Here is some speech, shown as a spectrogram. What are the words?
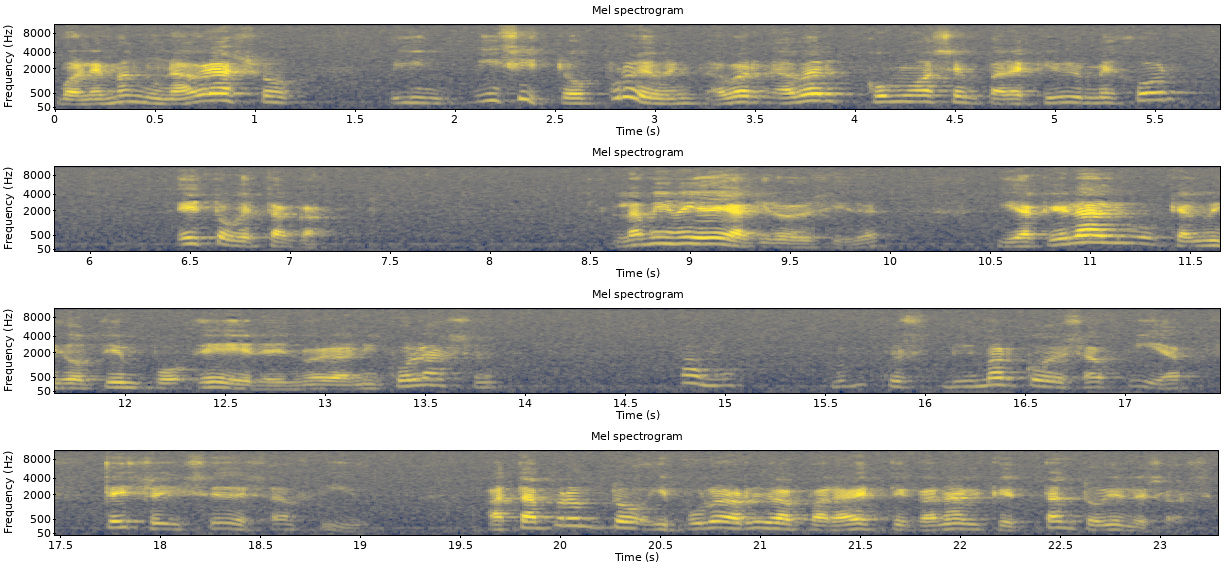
Bueno, les mando un abrazo. insisto, prueben a ver, a ver cómo hacen para escribir mejor esto que está acá. La misma idea quiero decir, ¿eh? Y aquel algo que al mismo tiempo era y no era Nicolás, vamos, pues mi marco desafía, T6C desafío. Hasta pronto y pulgar arriba para este canal que tanto bien les hace.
